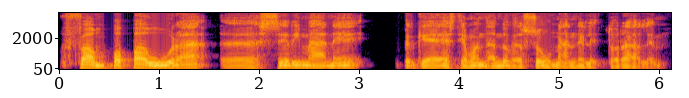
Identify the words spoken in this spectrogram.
fa un po' paura eh, se rimane perché stiamo andando verso un anno elettorale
